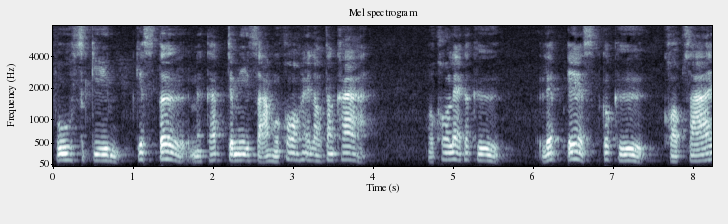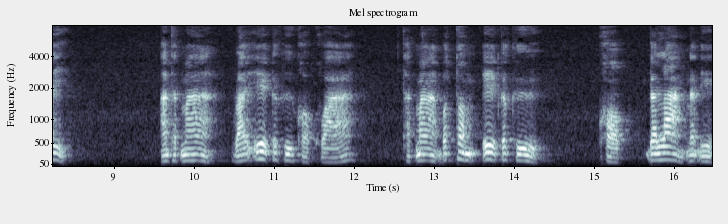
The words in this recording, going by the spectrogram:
Full Screen Gesture นะครับ จะมี 3 หัวข้อให้เราตั้งค่า หัวข้อแรกก็คือ Left Edge ก็คือขอบซ้าย อันถัดมา Right Edge ก็คือขอบขวา ถัดมา Bottom Edge ก็คือ ขอบด้านล่างนั่นเอง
